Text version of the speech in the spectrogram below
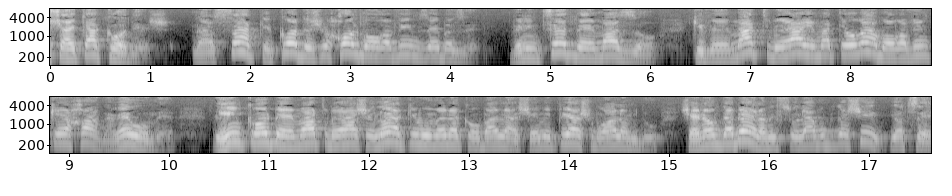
שהייתה קודש, נעשת כקודש וכל מעורבים זה בזה. ונמצאת בהמה זו כי בהמה טמאה עם הטהורה מעורבים כאחד. הרי הוא אומר, ואם כל בהמה טמאה שלא יקימו ממנה קורבן להשם, מפי השמועה למדו, שאינו מדבר על המפסולי המוקדשים. יוצא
